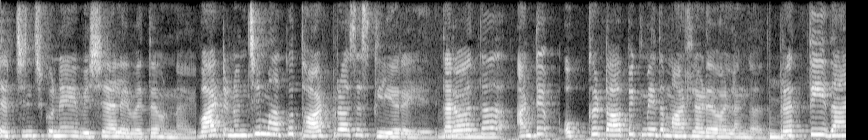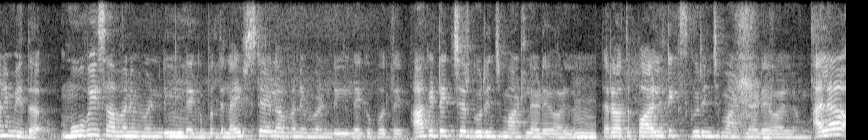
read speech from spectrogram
చర్చించుకునే విషయాలు ఏవైతే ఉన్నాయో వాటి నుంచి మాకు థాట్ ప్రాసెస్ క్లియర్ అయ్యేది. తర్వాత అంటే ఒక్క టాపిక్ మీద మాట్లాడే వాళ్ళం కాదు. ప్రతి దాని మీద మూవీస్ అవ్వనివ్వండి లేకపోతే లైఫ్ స్టైల్ అవ్వనివ్వండి లేకపోతే ఆర్కిటెక్చర్ గురించి మాట్లాడే వాళ్ళం. తర్వాత పాలిటిక్స్ గురించి మాట్లాడే వాళ్ళం అలా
